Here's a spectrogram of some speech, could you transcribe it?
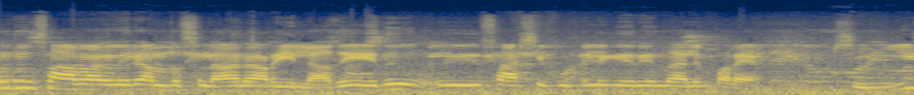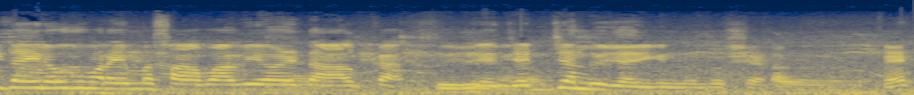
ഒരു സ്വാഭാവിക ഒരു അന്തസ്സില്ല അവൻ അറിയില്ല. അത് ഏത് ഈ സാക്ഷിക്കൂട്ടിൽ കയറിയെന്നാലും പറയാം. പക്ഷെ ഈ ഡയലോഗ് പറയുമ്പോൾ സ്വാഭാവികമായിട്ട് ആൾക്കാർ ജഡ്ജ് എന്ത് വിചാരിക്കുന്നു ദോഷേട്ടാ ഏഹ്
